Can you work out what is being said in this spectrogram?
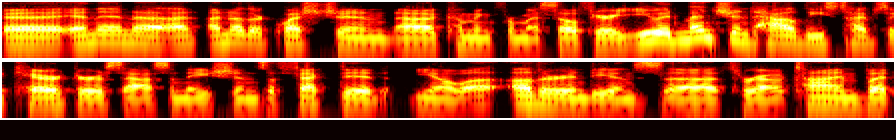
Uh, and then uh, another question uh, coming from myself here. You had mentioned how these types of character assassinations affected, you know, other Indians uh, throughout time. But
